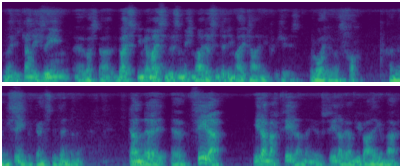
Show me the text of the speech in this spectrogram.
Ne, ich kann nicht sehen, äh, was da, weiß, die meisten wissen nicht mal, dass hinter dem Altar eine Küche ist, wo Leute was kochen. Können wir nicht sehen, begrenzte Sinne. Ne? Dann äh, äh, Fehler. Jeder macht Fehler. Ne? Fehler werden überall gemacht.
